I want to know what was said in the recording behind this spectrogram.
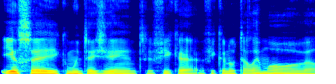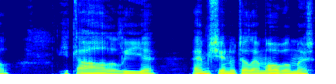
E eu sei que muita gente fica, fica no telemóvel e tal, ali a, a mexer no telemóvel, mas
